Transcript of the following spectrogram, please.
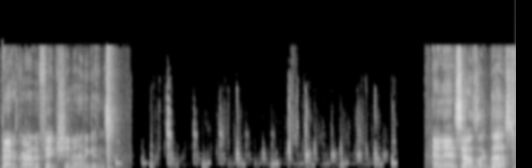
background effect shenanigans. And then it sounds like this.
